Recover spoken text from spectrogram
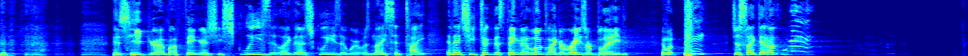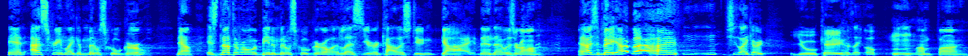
and she grabbed my finger and she squeezed it like that, squeezed it where it was nice and tight. And then she took this thing that looked like a razor blade and went ping, just like that. I Man, I screamed like a middle school girl. Now, it's nothing wrong with being a middle school girl unless you're a college student guy. Then that was wrong. And I just made, I bye. She's like, are, you okay? I was like, oh, mm, I'm fine.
